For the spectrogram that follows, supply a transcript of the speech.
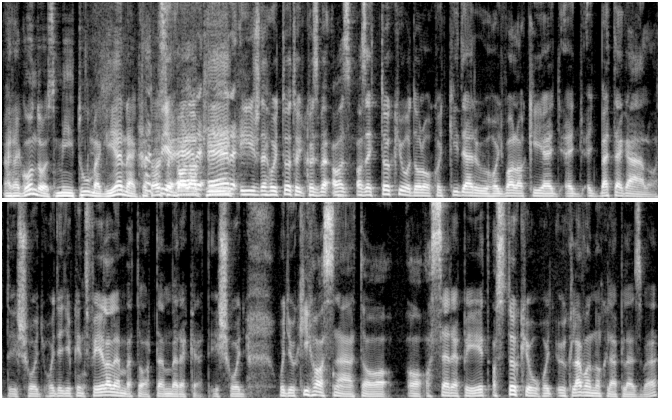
erre gondolsz, Me Too, meg ilyenek? Tehát az, hogy valaki... erre, erre is, de hogy tudod, hogy közben az, az egy tök jó dolog, hogy kiderül, hogy valaki egy, egy, egy beteg állat, és hogy, hogy egyébként félelembe tart embereket, és hogy, hogy ő kihasználta a, a szerepét, az tök jó, hogy ők le vannak leplezve,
